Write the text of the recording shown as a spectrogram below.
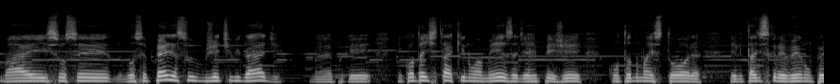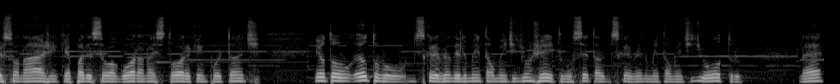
Mas você você perde a subjetividade, né? Porque enquanto a gente tá aqui numa mesa de RPG contando uma história, ele tá descrevendo um personagem que apareceu agora na história, que é importante. Eu tô, eu tô descrevendo ele mentalmente de um jeito, você tá descrevendo mentalmente de outro, né?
